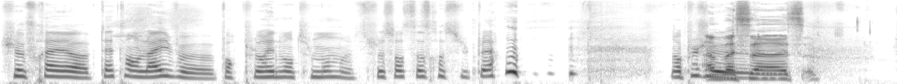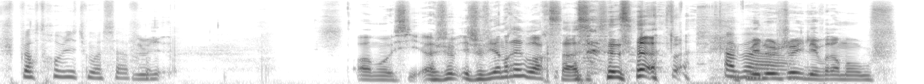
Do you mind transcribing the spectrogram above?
Je le ferai euh, peut-être en live euh, pour pleurer devant tout le monde. Je sens que ça sera super. en plus, je, Ah bah ça, ça- je pleure trop vite, moi, ça. je Oh moi aussi, Euh, je, je viendrai voir ça. Ah bah, Mais le jeu il est vraiment ouf.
